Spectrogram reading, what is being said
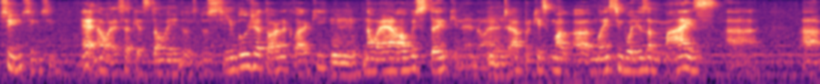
Sim, sim, sim. É, não, essa questão aí do, do símbolo já torna claro que Uhum. não é algo estanque, né? Não é, Uhum. ah, porque uma, a mãe simboliza mais a, a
